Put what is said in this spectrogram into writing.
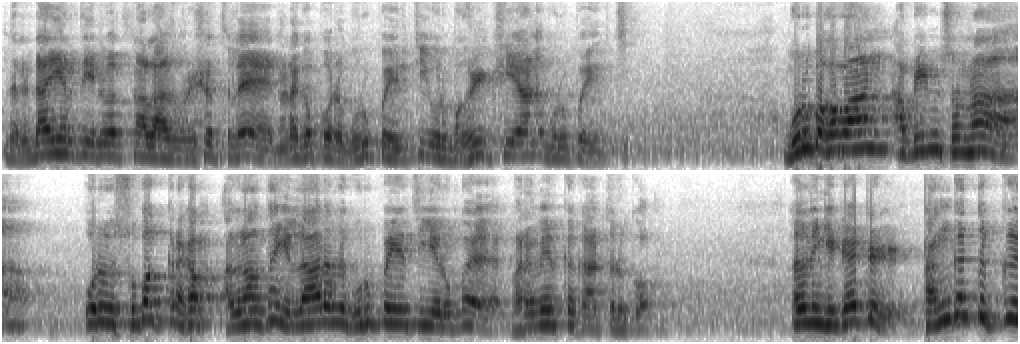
இந்த ரெண்டாயிரத்தி இருபத்தி நாலாவது வருஷத்தில் நடக்க போகிற குரு பயிற்சி ஒரு மகிழ்ச்சியான குரு பயிற்சி. குரு பகவான் அப்படின்னு சொன்னால் ஒரு சுபக்கிரகம். அதனால தான் எல்லாரும் இந்த குரு பயிற்சியை ரொம்ப வரவேற்க காத்திருக்கோம். அதில் நீங்கள் கேட்டு தங்கத்துக்கு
